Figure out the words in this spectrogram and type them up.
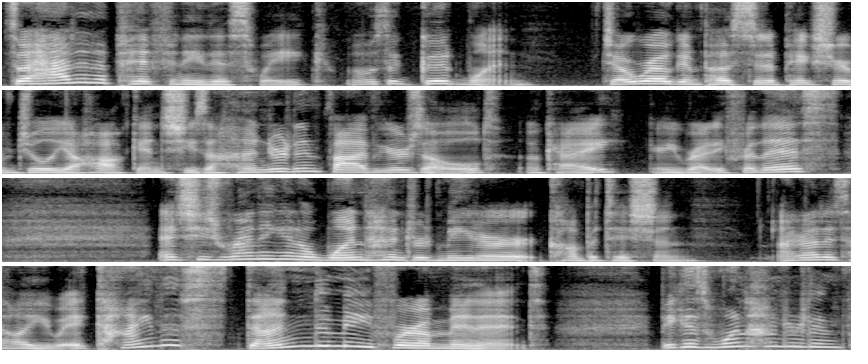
So I had an epiphany this week. It was a good one. Joe Rogan posted a picture of Julia Hawkins. She's 105 years old. Okay. Are you ready for this? And she's running in a 100 meter competition. I got to tell you, it kind of stunned me for a minute because 105,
